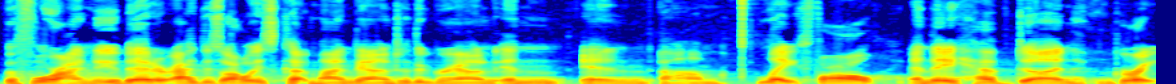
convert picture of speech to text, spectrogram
before I knew better, I just always cut mine down to the ground in, in um, late fall and they have done great.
